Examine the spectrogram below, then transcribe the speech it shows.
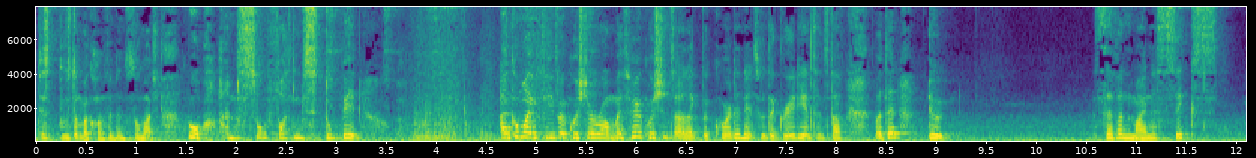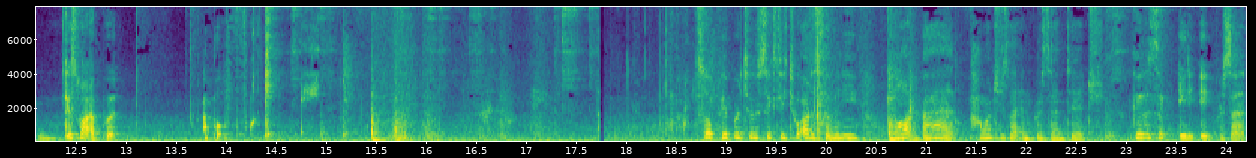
This boosted my confidence so much. Bro i'm so fucking stupid I got my favorite question wrong. My favorite questions are like the coordinates with the gradients and stuff. But then, dude, 7 minus 6, guess what I put? I put fucking 8. So paper 2, 62 out of 70. Not bad. How much is that in percentage? Okay, that's like 88%.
